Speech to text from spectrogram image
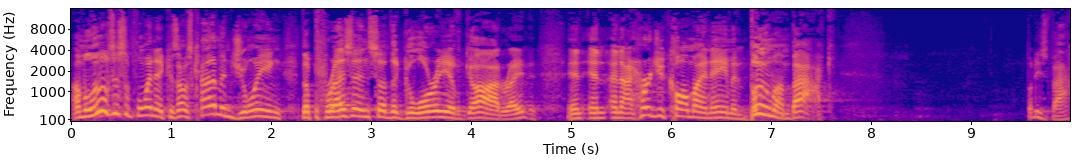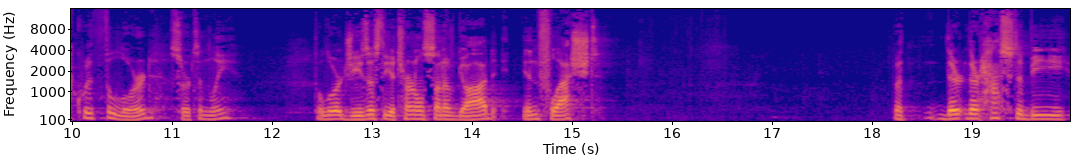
I'm a little disappointed because I was kind of enjoying the presence of the glory of God, right? And, and, and I heard you call my name and boom, I'm back. But he's back with the Lord, certainly. The Lord Jesus, the eternal Son of God, in fleshed. But there, there has to be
